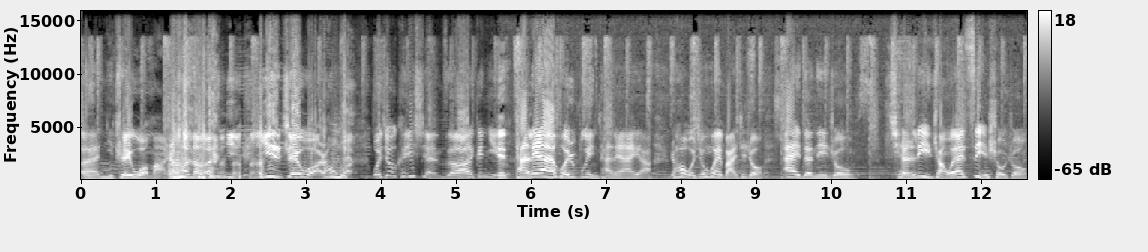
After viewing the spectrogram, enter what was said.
呃你追我嘛，然后呢 你你一直追我，然后我。我就可以选择跟你谈恋爱，或者是不跟你谈恋爱呀。然后我就会把这种爱的那种权利掌握在自己手中。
